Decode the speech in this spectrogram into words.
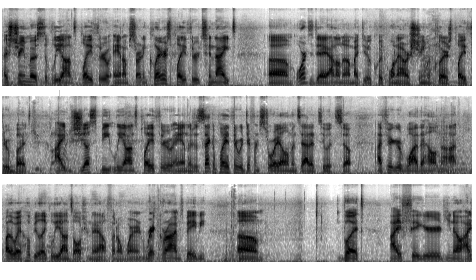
I stream most of Leon's playthrough, and I'm starting Claire's playthrough tonight, um, or today. I don't know. I might do a quick one-hour stream of Claire's playthrough, but I just beat Leon's playthrough, and there's a second playthrough with different story elements added to it, so I figured why the hell not. By the way, I hope you like Leon's alternate outfit I'm wearing. Rick Grimes, baby. Um, but I figured, you know, I,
